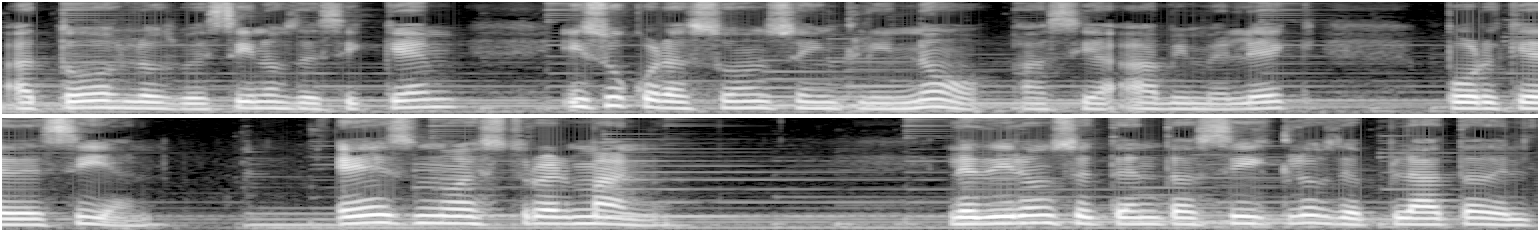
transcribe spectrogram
a todos los vecinos de Siquem y su corazón se inclinó hacia Abimelech porque decían, es nuestro hermano. Le dieron setenta ciclos de plata del,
